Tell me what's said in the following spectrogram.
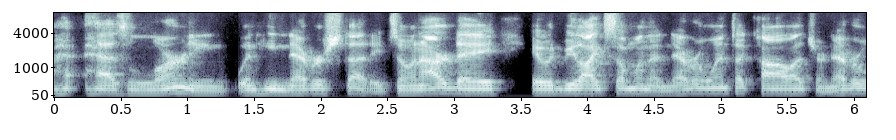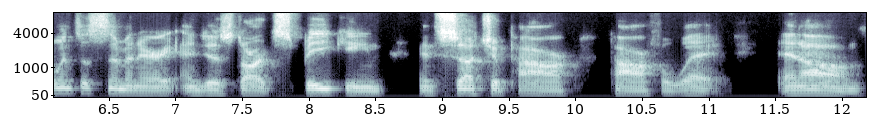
has learning when he never studied? So in our day, it would be like someone that never went to college or never went to seminary and just start speaking in such a power, powerful way. And um,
